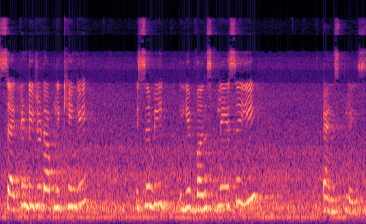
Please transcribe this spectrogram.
सेकंड डिजिट आप लिखेंगे। इसमें भी ये वंस प्लेस है, ये टेंस प्लेस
